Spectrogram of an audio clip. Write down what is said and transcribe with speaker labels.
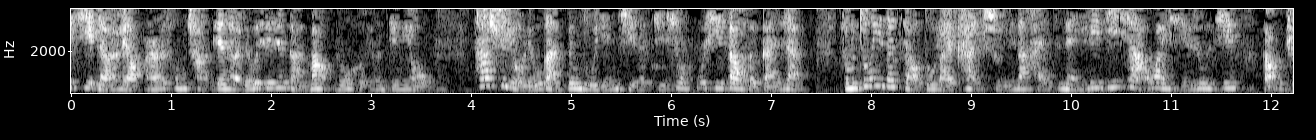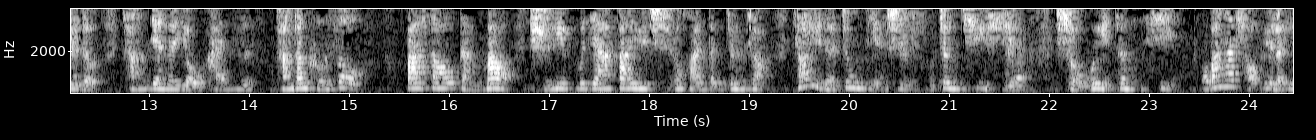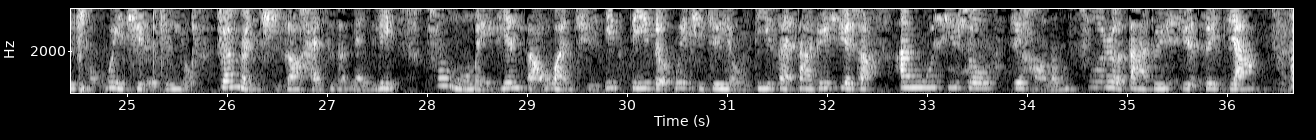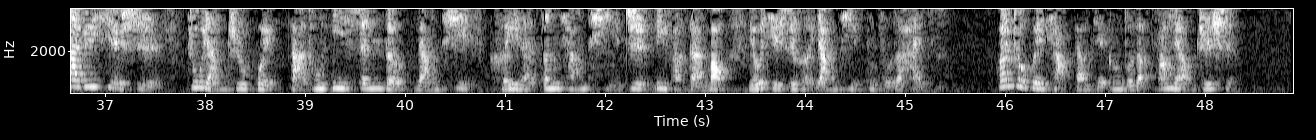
Speaker 1: 一期聊一聊儿童常见的流行性感冒如何用精油。它是由流感病毒引起的急性呼吸道的感染。从中医的角度来看，属于呢孩子免疫力低下、外邪入侵导致的。常见的有孩子常常咳嗽、发烧、感冒、食欲不佳、发育迟缓等症状。调理的重点是扶正祛邪、守胃正气。我帮他调配了一瓶胃气的精油，专门提高孩子的免疫力。父母每天早晚取一滴的胃气精油，滴在大椎穴上按摩吸收，最好能搓热大椎穴最佳。大椎穴是诸阳之会，打通一身的阳气，可以呢增强体质，预防感冒，尤其适合阳气不足的孩子。关注慧巧，了解更多的芳疗知识。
